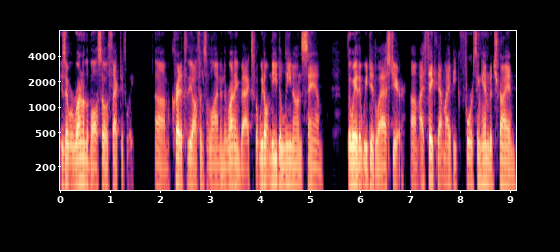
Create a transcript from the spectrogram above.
is that we're running the ball so effectively. Um, credit to the offensive line and the running backs, but we don't need to lean on Sam the way that we did last year. Um, I think that might be forcing him to try and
